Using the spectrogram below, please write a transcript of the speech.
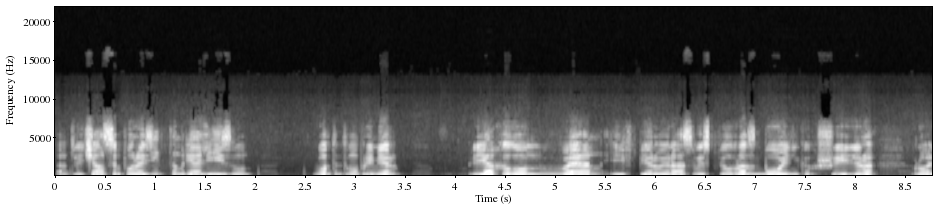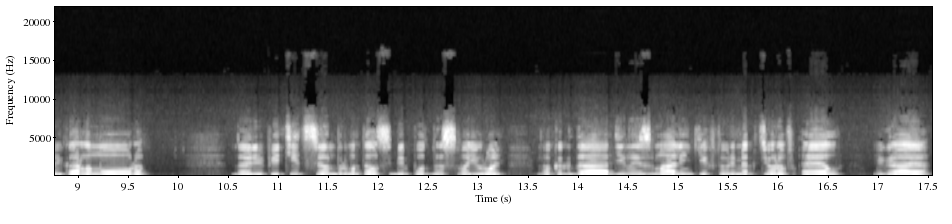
отличался поразительным реализмом. Вот этому пример. Приехал он в Вен и в первый раз выступил в «Разбойниках» Шиллера в роли Карла Мора. На репетиции он бормотал себе под нос свою роль, но когда один из маленьких в то время актеров Эл играя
